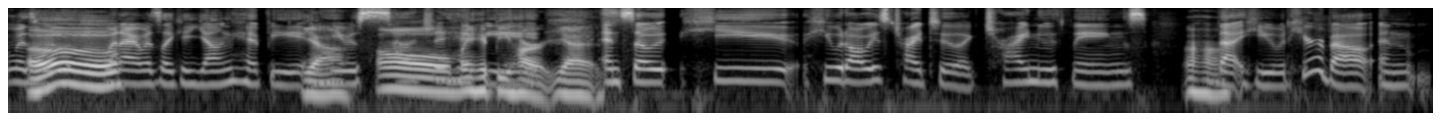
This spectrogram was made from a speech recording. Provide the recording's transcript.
was Oh. when I was like a young hippie, yeah. and he was such oh, a hippie. my hippie heart. Yes. And so he he would always try to like try new things uh-huh. that he would hear about. And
